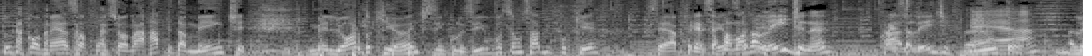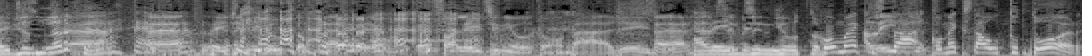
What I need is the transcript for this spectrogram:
Tudo começa a funcionar rapidamente, melhor do que antes, inclusive. Você não sabe por quê. Você é a Essa é a famosa dele. Lady, né? Conhece a Lady? É. A Lady Smurf, é. É, Lady Newton. É, eu sou a Lady Newton, tá, gente? É. A Lady Newton. Como é, que A está, Lady. como é que está o tutor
